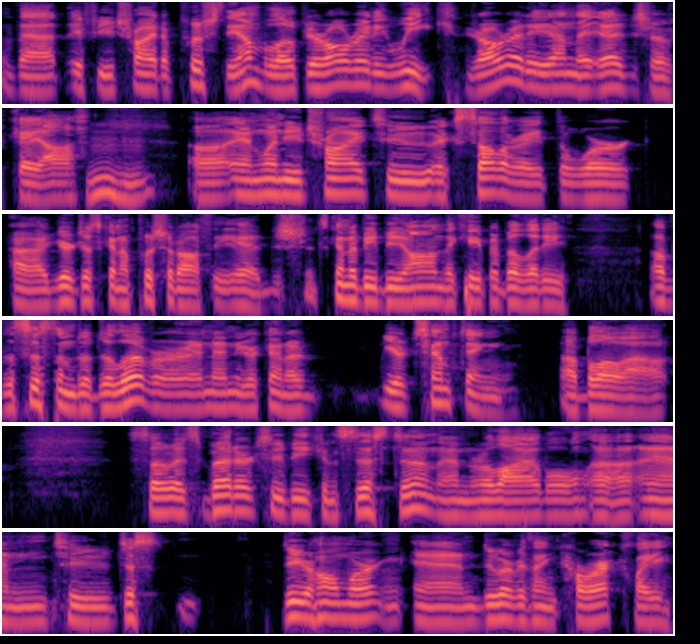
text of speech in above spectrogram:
that if you try to push the envelope, you're already weak. You're already on the edge of chaos. Mm-hmm. Uh, and when you try to accelerate the work, uh, you're just going to push it off the edge. It's going to be beyond the capability of the system to deliver, and then you're kind of you're tempting a blowout. So it's better to be consistent and reliable, uh, and to just do your homework and do everything correctly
